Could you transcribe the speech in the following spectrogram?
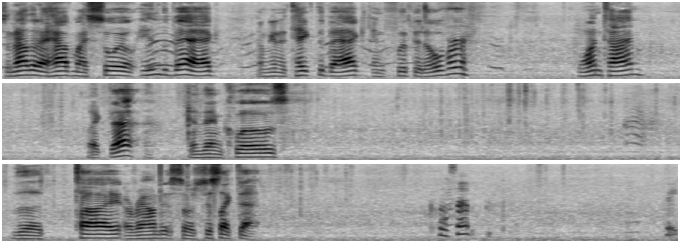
So now that I have my soil in the bag, I'm going to take the bag and flip it over one time like that and then close the tie around it so it's just like that. Close up. Great.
